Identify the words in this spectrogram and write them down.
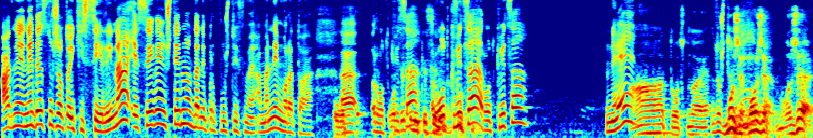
А не, не да слушав тој киселина, е сега и уште едно да не пропуштивме, ама не мора тоа. А, ротквица, ротквица, ротквица? Не? А, точно е. Зошто може, не? може, може.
